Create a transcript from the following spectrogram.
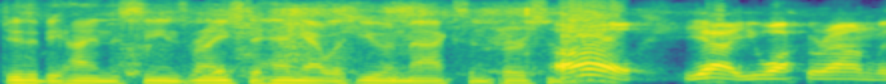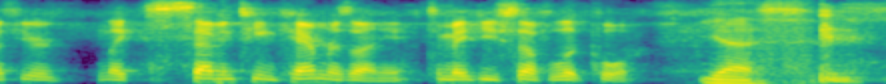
do the behind the scenes. When I used to hang out with you and Max in person. Oh, yeah. You walk around with your like 17 cameras on you to make yourself look cool. Yes.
